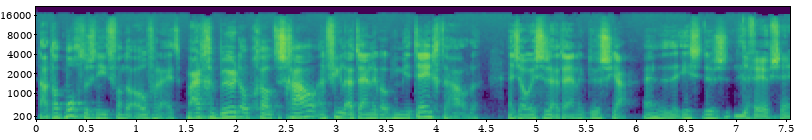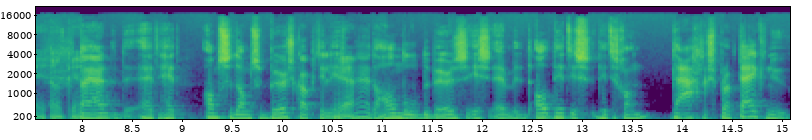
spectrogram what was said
Nou, dat mocht dus niet van de overheid. Maar het gebeurde op grote schaal en viel uiteindelijk ook niet meer tegen te houden. En zo is dus uiteindelijk dus, ja, hè, is dus... De VOC, oké. Nou ja, het, het Amsterdamse beurskapitalisme, Ja. hè, de handel op de beurs, is, eh, al, dit, is, dit is gewoon dagelijks praktijk nu.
